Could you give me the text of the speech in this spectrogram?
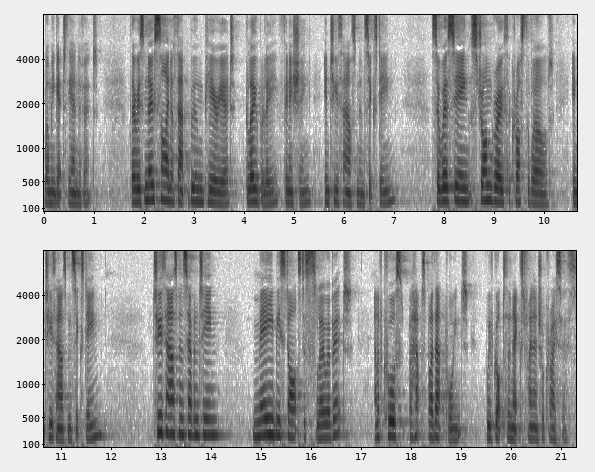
when we get to the end of it. There is no sign of that boom period globally finishing in 2016. So we're seeing strong growth across the world in 2016. 2017 maybe starts to slow a bit. And of course, perhaps by that point, we've got to the next financial crisis.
